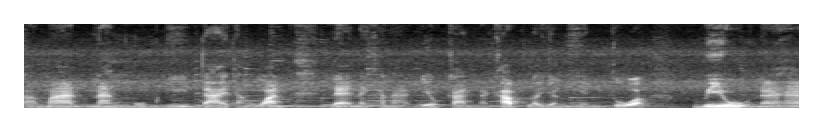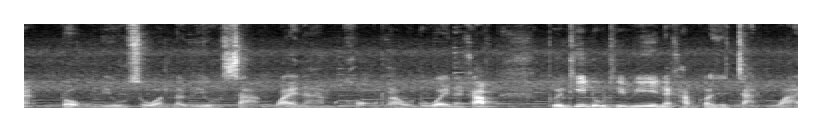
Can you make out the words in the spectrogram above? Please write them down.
สามารถนั่งมุมนี้ได้ทั้งวัน และในขณะเดียวกันนะครับ เรายังเห็นตัววิวนะฮะตรงวิวสวนและวิวสระว่ายน้ำของเราด้วยนะครับ พื้นที่ดูทีวีนะครับก็จะจัดไว้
